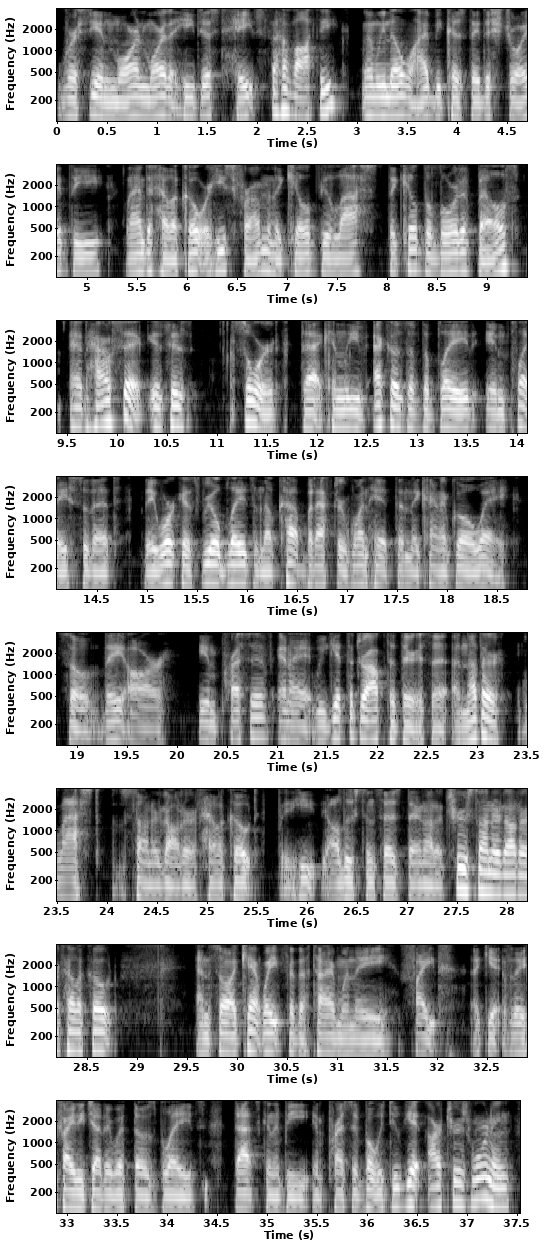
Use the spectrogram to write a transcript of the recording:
we're seeing more and more that he just hates the Havathi, and we know why because they destroyed the land of Helicote where he's from, and they killed the last, they killed the Lord of Bells. And how sick is his sword that can leave echoes of the blade in place so that they work as real blades and they'll cut, but after one hit, then they kind of go away. So they are impressive, and I we get the drop that there is a, another last son or daughter of Helicote, but he Alustin says they're not a true son or daughter of Helicote. And so I can't wait for the time when they fight again. If they fight each other with those blades, that's going to be impressive. But we do get Archer's warning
